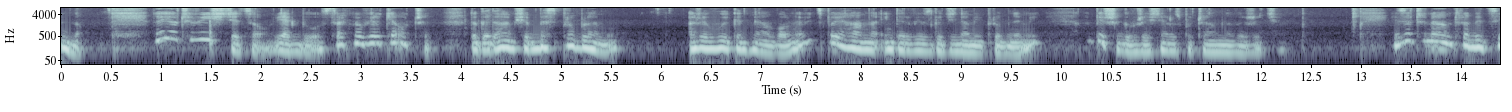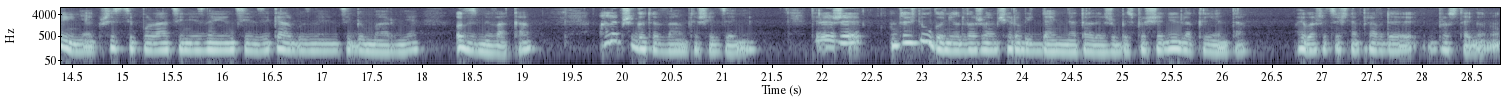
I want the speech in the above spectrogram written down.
No. No i oczywiście co, jak było, strach miał wielkie oczy. Dogadałam się bez problemu. A że w weekend miałam wolne, więc pojechałam na interwiu z godzinami próbnymi, a 1 września rozpoczęłam nowe życie. Zaczynałam tradycyjnie, jak wszyscy Polacy nie znający języka albo znający go marnie, od zmywaka, ale przygotowywałam też jedzenie. Tyle, że dość długo nie odważyłam się robić dań na talerzu bezpośrednio dla klienta. Chyba, że coś naprawdę prostego. No,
